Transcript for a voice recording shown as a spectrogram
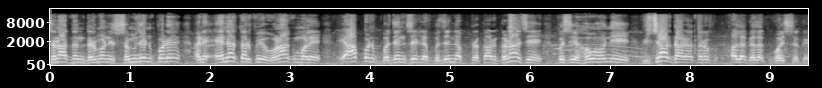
સનાતન ધર્મની સમજણ પડે અને એના તરફે વળાંક મળે. આ પણ ભજન છે એટલે ભજનના પ્રકાર ઘણા છે. પછી હવની વિચારધારા તરફ અલગ અલગ હોઈ શકે.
